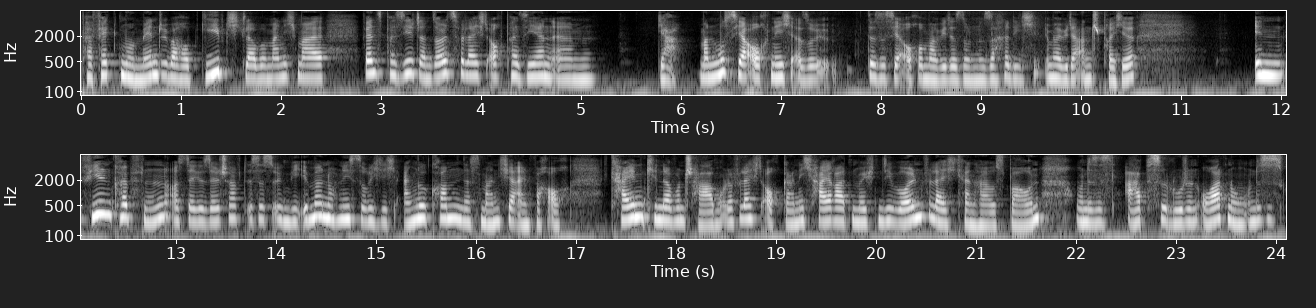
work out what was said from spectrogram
perfekten Moment überhaupt gibt. Ich glaube, manchmal, wenn es passiert, dann soll es vielleicht auch passieren. Ähm, ja, man muss ja auch nicht, also das ist ja auch immer wieder so eine Sache, die ich immer wieder anspreche in vielen Köpfen aus der Gesellschaft ist es irgendwie immer noch nicht so richtig angekommen, dass manche einfach auch keinen Kinderwunsch haben oder vielleicht auch gar nicht heiraten möchten. Sie wollen vielleicht kein Haus bauen und es ist absolut in Ordnung und es ist,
